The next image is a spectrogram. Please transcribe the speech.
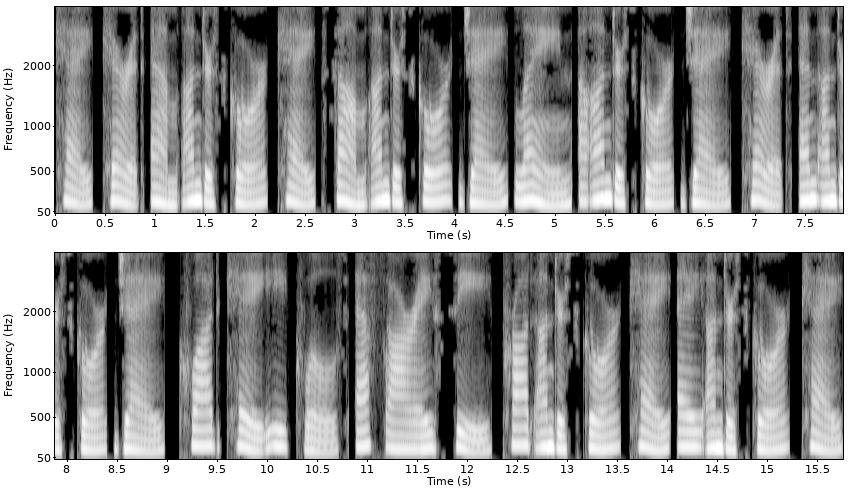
k caret m underscore k sum underscore j lane a underscore j caret n underscore j quad k equals frac prod underscore k a underscore k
